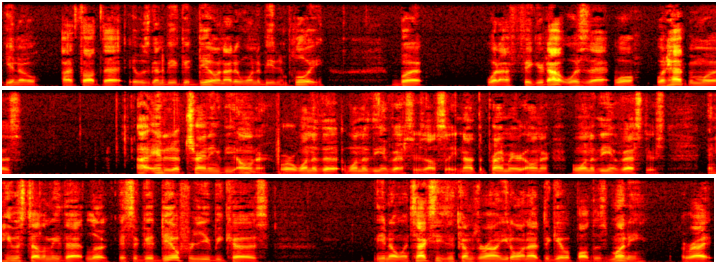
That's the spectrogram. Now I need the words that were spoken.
you know I thought that it was going to be a good deal, and I didn't want to be an employee. But what I figured out was that well, what happened was I ended up training the owner or one of the one of the investors, I'll say, not the primary owner, one of the investors. And he was telling me that, look, it's a good deal for you because, you know, when tax season comes around, you don't want to have to give up all this money, right?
